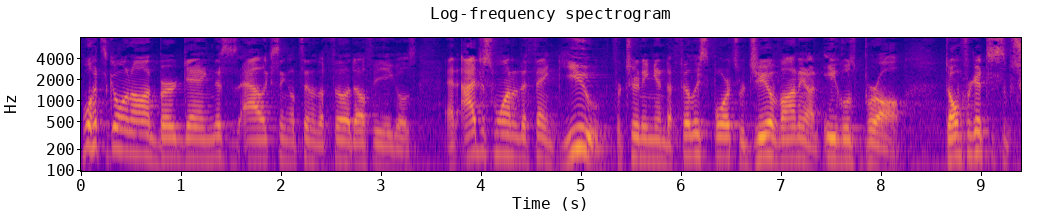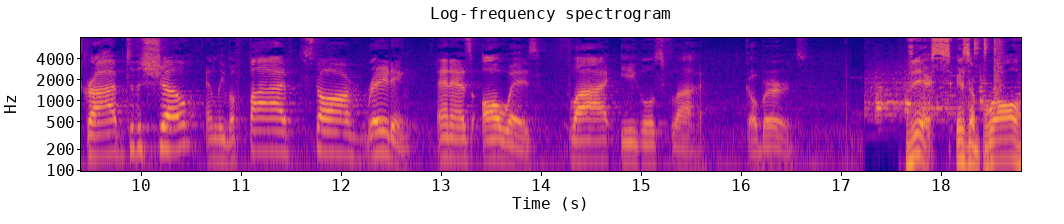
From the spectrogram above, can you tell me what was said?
What's going on, Bird Gang? This is Alex Singleton of the Philadelphia Eagles, and I just wanted to thank you for tuning in to Philly Sports with Giovanni on Eagles Brawl. Don't forget to subscribe to the show and leave a five star rating. And as always, fly, Eagles, fly. Go, Birds. This is a Brawl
